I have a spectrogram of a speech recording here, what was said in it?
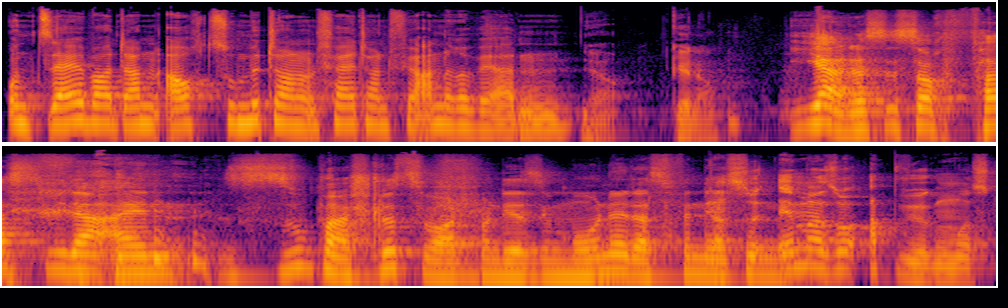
und selber dann auch zu Müttern und Vätern für andere werden. Ja, genau. Ja, das ist doch fast wieder ein super Schlusswort von dir, Simone. Das finde ich. Dass du immer so abwürgen musst.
